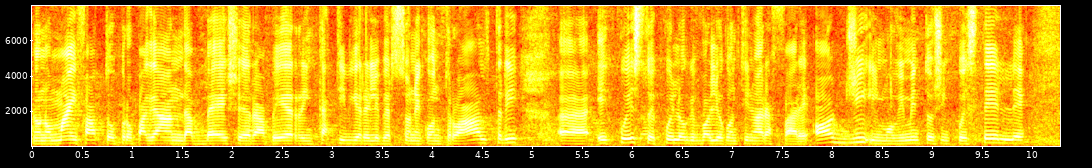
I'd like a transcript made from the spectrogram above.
non ho mai fatto propaganda becera per incattivire le persone contro altri eh, e questo è quello che voglio continuare a fare. Oggi il Movimento 5 Stelle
